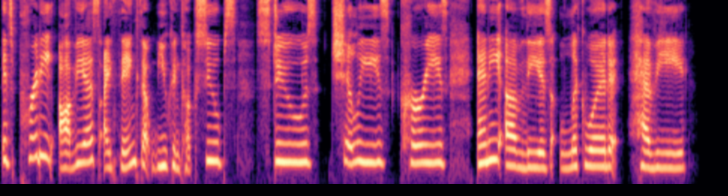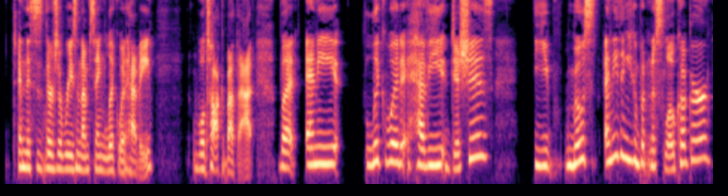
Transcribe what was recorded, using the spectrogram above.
it's pretty obvious, I think, that you can cook soups, stews, chilies, curries, any of these liquid heavy, and this is, there's a reason I'm saying liquid heavy. We'll talk about that. But any liquid heavy dishes you most anything you can put in a slow cooker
